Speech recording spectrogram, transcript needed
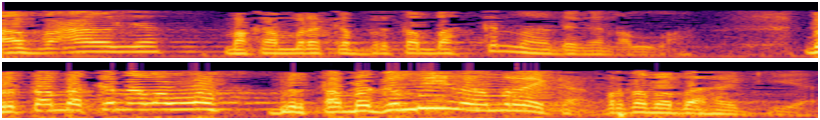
af'alnya, maka mereka bertambah kenal dengan Allah. Bertambah kenal Allah, bertambah gembira mereka, bertambah bahagia.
